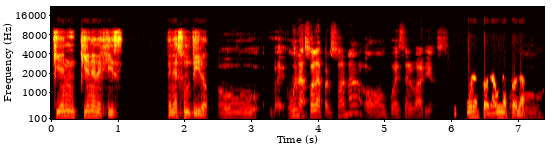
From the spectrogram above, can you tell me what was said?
¿quién, quién elegís? Tenés un tiro. Uh, ¿Una sola persona o puede ser varios? Una sola, una sola. Uh,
